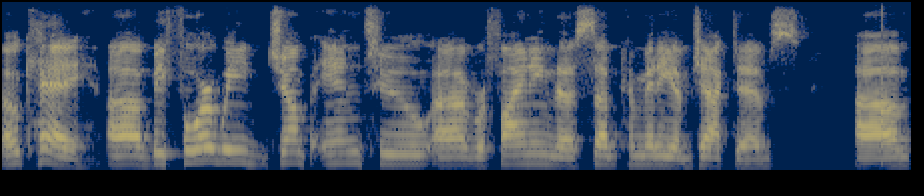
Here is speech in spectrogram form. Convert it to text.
Okay, uh, before we jump into uh, refining the subcommittee objectives, um,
